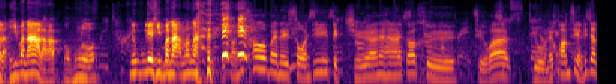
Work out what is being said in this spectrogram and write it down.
เหรอฮิบาน่าเหรอครับ ผมเพิ่งรู้ every time. นึกเรียกฮิบาน่าบ้างนะตอนที่เข้าไปในโซนที่ติดเชื้อนะฮะก็คือถือว่าอยู่ในความเสี่ยงที่จะ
